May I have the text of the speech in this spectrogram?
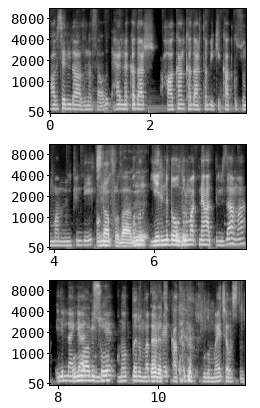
Abi senin de ağzına sağlık. Her ne kadar Hakan kadar tabii ki katkı sunmam mümkün değil. Onun, Estağfurullah abi. onun yerini doldurmak ne haddimize ama elimden Onun abi geldiğince notlarımla ben Evet. de katkıda bulunmaya çalıştım.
